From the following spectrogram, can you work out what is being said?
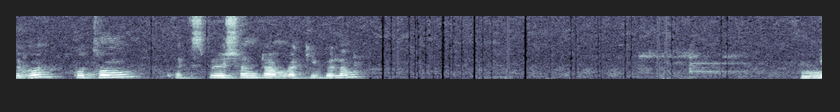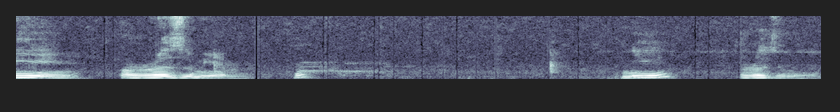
দেখুন, প্রথম এক্সপ্রেশনটা আমরা কি পেলাম? নিয়ে রজুমিয়াম নিয়ে রজুমিয়াম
